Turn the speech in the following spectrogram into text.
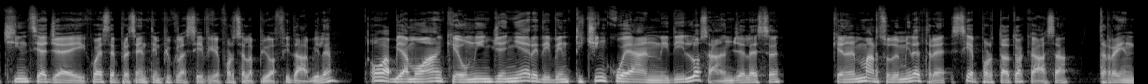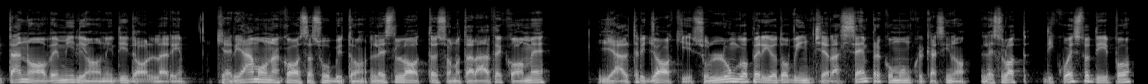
Cinzia J, questa è presente in più classifiche, forse la più affidabile. O abbiamo anche un ingegnere di 25 anni di Los Angeles che nel marzo 2003 si è portato a casa 39 milioni di dollari. Chiariamo una cosa subito, le slot sono tarate come gli altri giochi, sul lungo periodo vincerà sempre comunque il casino. Le slot di questo tipo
